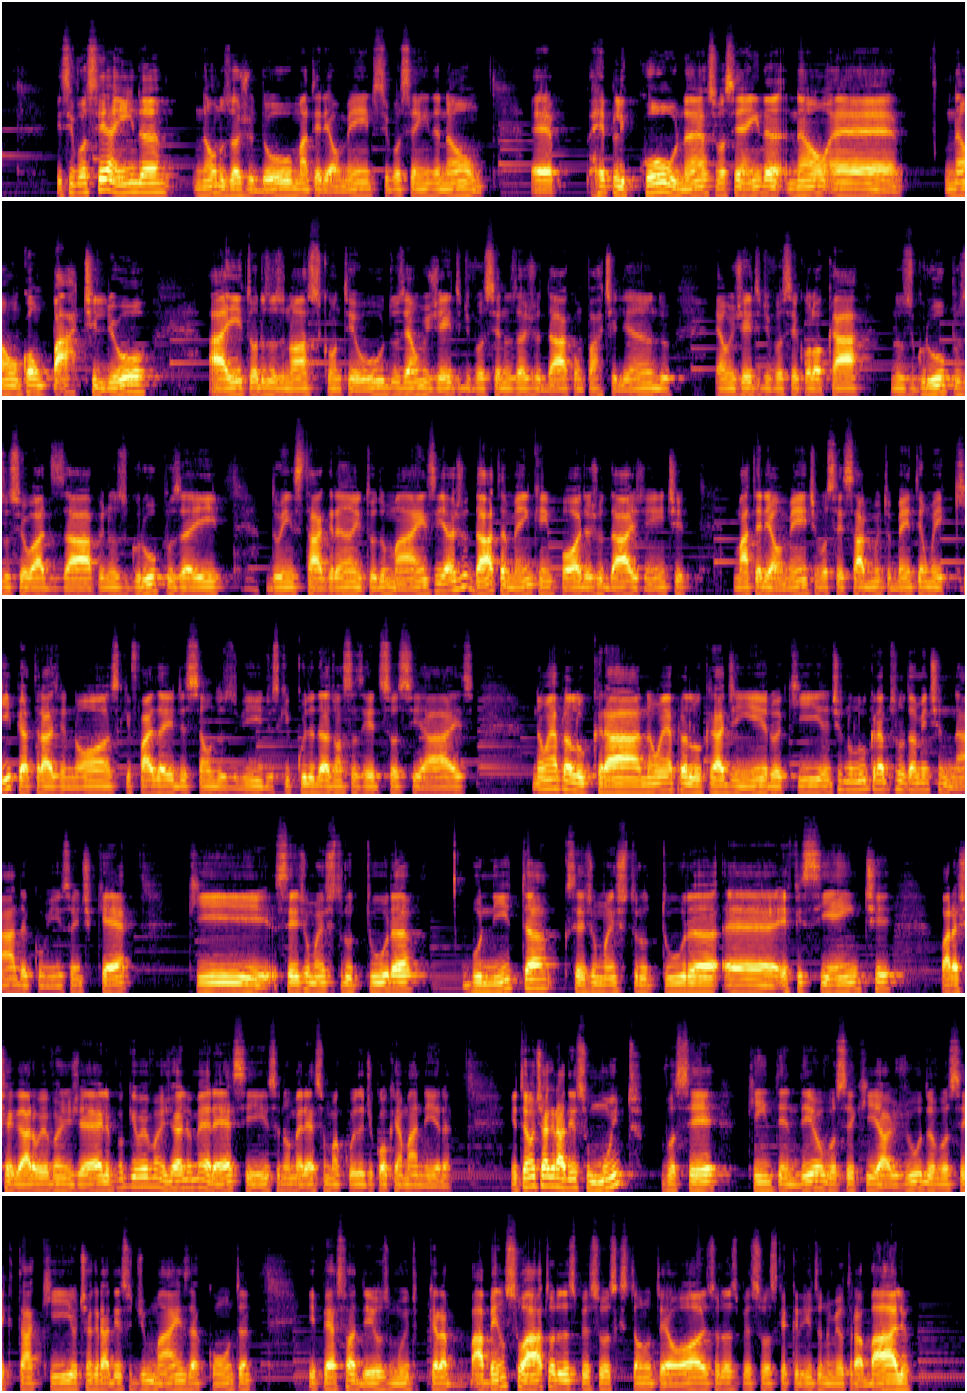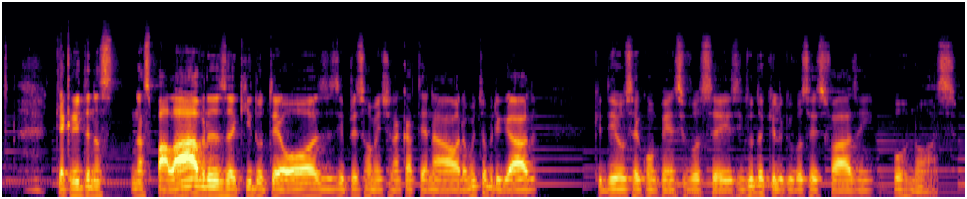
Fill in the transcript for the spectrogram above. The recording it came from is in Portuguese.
E se você ainda não nos ajudou materialmente, se você ainda não é, replicou, né? se você ainda não, é, não compartilhou aí todos os nossos conteúdos, é um jeito de você nos ajudar compartilhando, é um jeito de você colocar nos grupos do seu WhatsApp, nos grupos aí do Instagram e tudo mais, e ajudar também quem pode ajudar a gente materialmente, vocês sabem muito bem, tem uma equipe atrás de nós que faz a edição dos vídeos, que cuida das nossas redes sociais. Não é para lucrar, não é para lucrar dinheiro aqui. A gente não lucra absolutamente nada com isso. A gente quer que seja uma estrutura bonita, que seja uma estrutura é, eficiente para chegar ao Evangelho, porque o Evangelho merece isso, não merece uma coisa de qualquer maneira. Então eu te agradeço muito, você que entendeu, você que ajuda, você que está aqui. Eu te agradeço demais a conta e peço a Deus muito, porque quero abençoar todas as pessoas que estão no Teós, todas as pessoas que acreditam no meu trabalho, que acreditam nas, nas palavras aqui do Teoses e principalmente na Catena Aura. Muito obrigado. Que Deus recompense vocês em tudo aquilo que vocês fazem por nós.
